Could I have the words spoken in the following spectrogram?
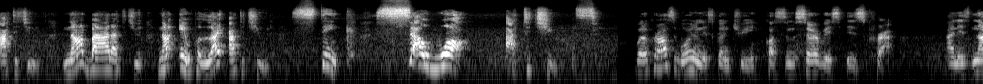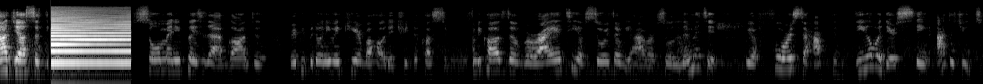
attitude. Not bad attitude, not impolite attitude. Stink, sour attitudes. But across the board in this country, customer service is crap. And it's not just so many places that I've gone to where people don't even care about how they treat the customers. And because the variety of stores that we have are so limited, we are forced to have to deal with their stink attitudes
